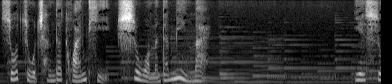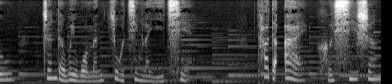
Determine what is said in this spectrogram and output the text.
所组成的团体是我们的命脉。耶稣真的为我们做尽了一切，他的爱和牺牲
